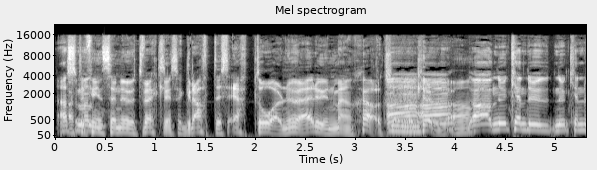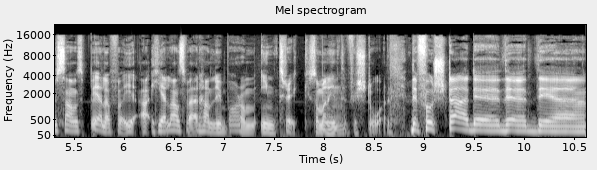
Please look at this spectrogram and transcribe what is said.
Att det man- finns en utveckling, så grattis ett år, nu är du ju en människa också. Vad kul. Ja, Ja. ja, nu, kan du, nu kan du samspela. För hela hans värld handlar ju bara om intryck som man inte förstår. Det första, det, det, det,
